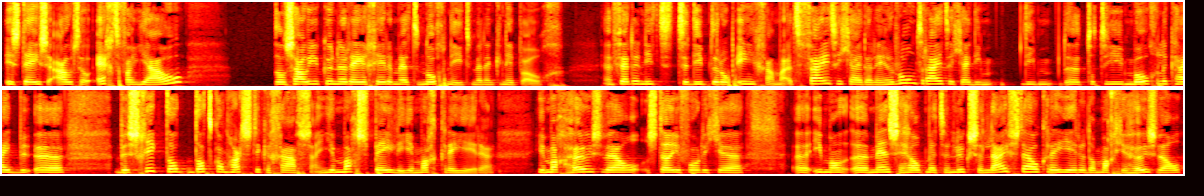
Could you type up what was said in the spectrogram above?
is deze auto echt van jou? Dan zou je kunnen reageren met nog niet, met een knipoog. En verder niet te diep erop ingaan. Maar het feit dat jij daarin rondrijdt, dat jij die, die, uh, tot die mogelijkheid uh, beschikt, dat, dat kan hartstikke gaaf zijn. Je mag spelen, je mag creëren. Je mag heus wel, stel je voor dat je uh, iemand, uh, mensen helpt met een luxe lifestyle creëren, dan mag je heus wel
